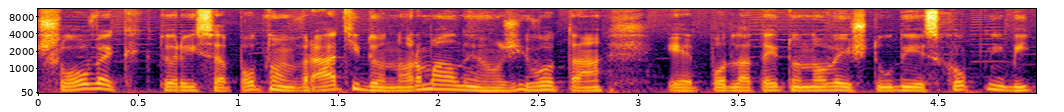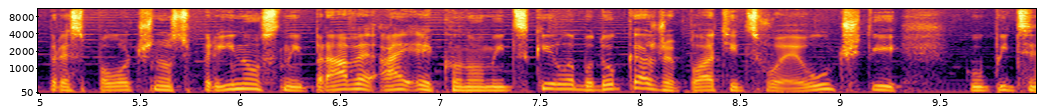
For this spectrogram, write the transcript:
človek, ktorý sa potom vráti do normálneho života, je podľa tejto novej štúdie schopný byť pre spoločnosť prínosný práve aj ekonomicky, lebo dokáže platiť svoje účty, kúpiť si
